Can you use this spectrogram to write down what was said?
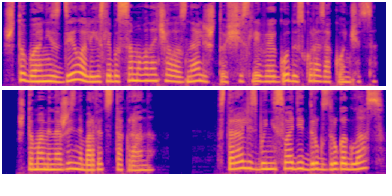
что бы они сделали, если бы с самого начала знали, что счастливые годы скоро закончатся, что мамина жизнь оборвётся так рано. Старались бы не сводить друг с друга глаз,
